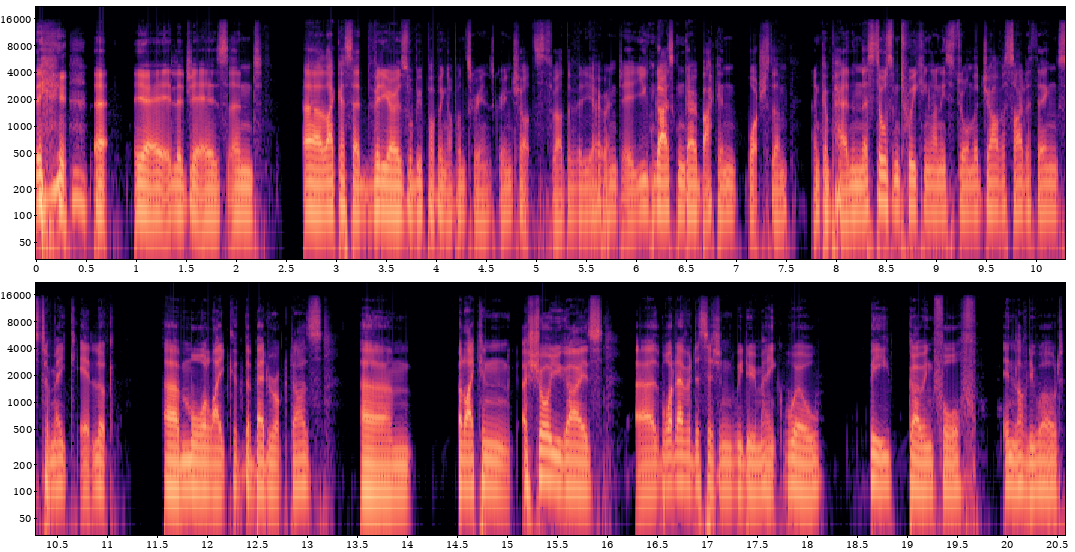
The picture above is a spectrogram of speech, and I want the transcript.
yeah, it legit is, and uh, like I said, videos will be popping up on screen, screenshots throughout the video, and uh, you guys can go back and watch them and compare them. There's still some tweaking I need to do on the Java side of things to make it look uh, more like the Bedrock does. Um, but I can assure you guys, uh, whatever decision we do make will be going forth in Lovely World,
